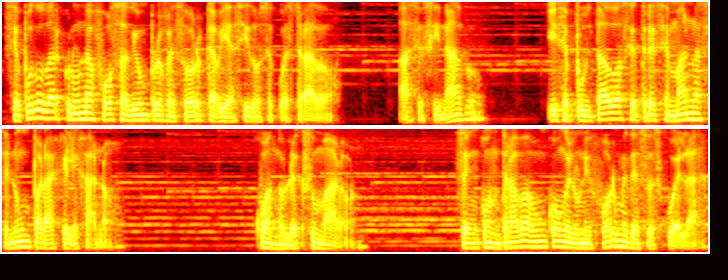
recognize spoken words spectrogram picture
se pudo dar con una fosa de un profesor que había sido secuestrado, asesinado y sepultado hace tres semanas en un paraje lejano. Cuando lo exhumaron, se encontraba aún con el uniforme de su escuela.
